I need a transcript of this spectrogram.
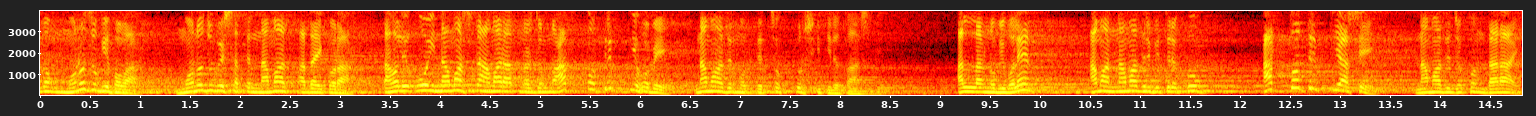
এবং মনোযোগী হওয়া, মনোযোগের সাথে নামাজ আদায় করা, তাহলে ওই নামাজটা আমার আপনার জন্য আত্মতৃপ্তি হবে। নামাজের মধ্যে চক্ষুর শিথিলতা আসবে। আল্লাহ নবী বলেন, আমার নামাজের ভিতরে খুব আত্মতৃপ্তি আসে। নামাজে যখন দাঁড়ায়,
